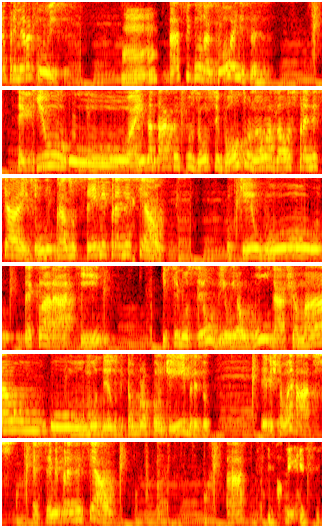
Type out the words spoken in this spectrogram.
é a primeira coisa. Hum, A segunda coisa é que o, o- ainda tá a confusão se volta ou não às aulas presenciais, ou no caso semi-presencial. Porque eu vou declarar aqui que se você ouviu em algum lugar chamar o, o modelo que estão propondo de híbrido, eles estão errados. É semi-presencial. Tá? explique-se,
